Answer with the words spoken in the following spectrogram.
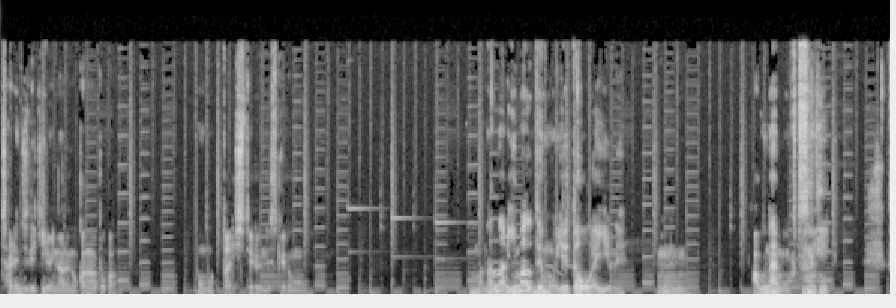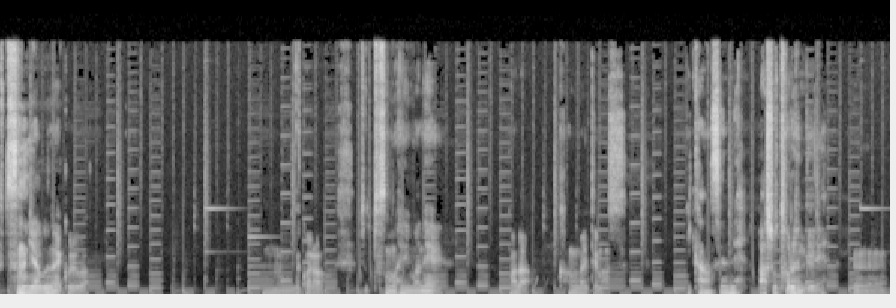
チャレンジできるようになるのかなとか思ったりしてるんですけども。まあなんなら今でも入れた方がいいよね。うん。危ないもん、普通に。普通に危ない、これは。から、ちょっとその辺はね、まだ考えてます。いかんせんね、場所取るんでね。うん。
